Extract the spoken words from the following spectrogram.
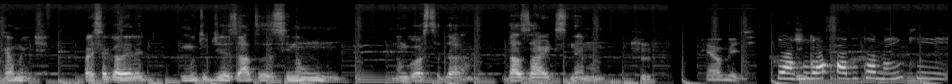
realmente. Parece que a galera muito de exatas assim não, não gosta da, das artes, né, mano? Realmente. Eu acho engraçado também que,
